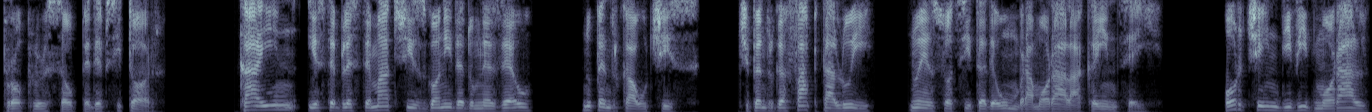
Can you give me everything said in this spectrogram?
propriul său pedepsitor. Cain este blestemat și izgonit de Dumnezeu nu pentru că a ucis, ci pentru că fapta lui nu e însoțită de umbra morală a căinței. Orice individ moral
